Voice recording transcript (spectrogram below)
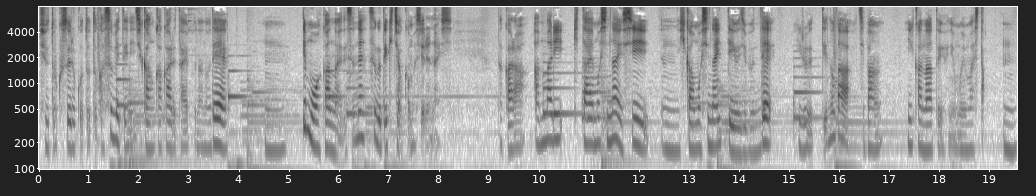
習得することとか全てに時間かかるタイプなので、でも分かんないですよね。すぐできちゃうかもしれないし。だからあんまり期待もしないしうん、悲観もしないっていう自分でいるっていうのが一番いいかなというふうに思いました。うん、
